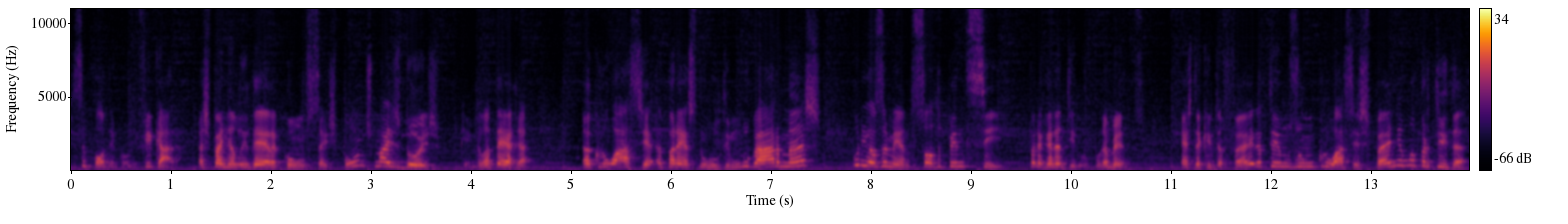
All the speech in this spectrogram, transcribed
se podem qualificar. A Espanha lidera com 6 pontos, mais 2 que a Inglaterra. A Croácia aparece no último lugar, mas, curiosamente, só depende de si para garantir o apuramento. Esta quinta-feira temos um Croácia-Espanha, uma partida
